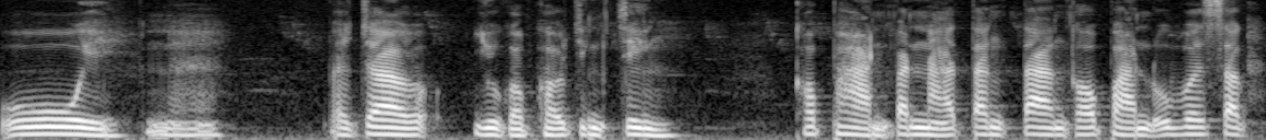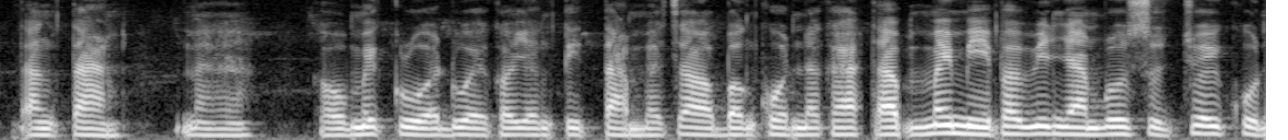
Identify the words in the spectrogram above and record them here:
โอ้ยนะพระเจ้าอยู่กับเขาจริง ๆ เขาผ่านปัญหาต่างๆ เขาผ่านอุปสรรคต่างๆนะคะเขาไม่กลัวด้วยเขายังติดตามพระเจ้าบางคนนะคะถ้าไม่มีพระวิญญาณบริสุทธิ์ช่วยคุณ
